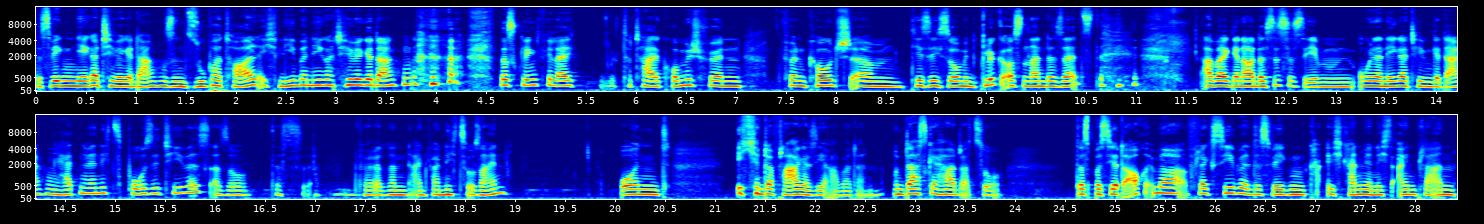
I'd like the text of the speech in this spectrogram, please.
Deswegen negative Gedanken sind super toll. Ich liebe negative Gedanken. das klingt vielleicht total komisch für einen, für einen Coach, ähm, die sich so mit Glück auseinandersetzt. Aber genau das ist es eben. Ohne negativen Gedanken hätten wir nichts Positives. Also das äh, würde dann einfach nicht so sein. Und ich hinterfrage sie aber dann. Und das gehört dazu. Das passiert auch immer flexibel. Deswegen, ich kann mir nicht einplanen,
